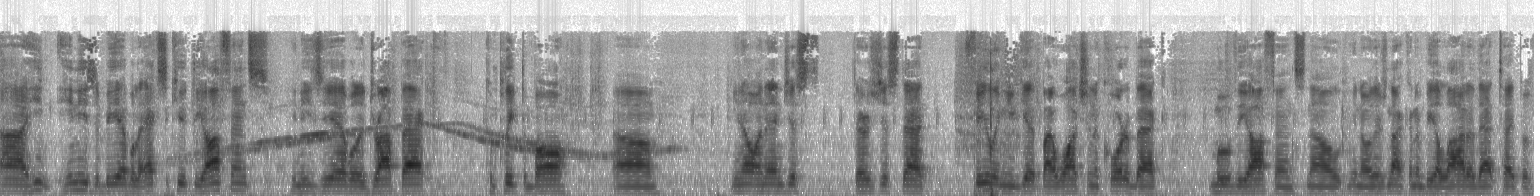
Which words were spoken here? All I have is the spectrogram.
Uh, he he needs to be able to execute the offense. He needs to be able to drop back, complete the ball, um, you know, and then just there's just that feeling you get by watching a quarterback move the offense. Now, you know, there's not going to be a lot of that type of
